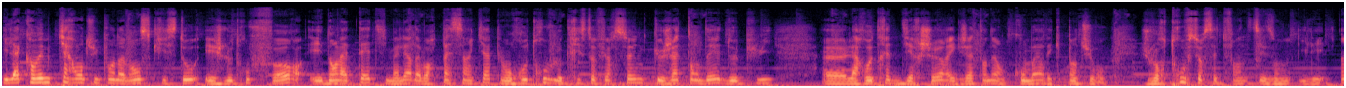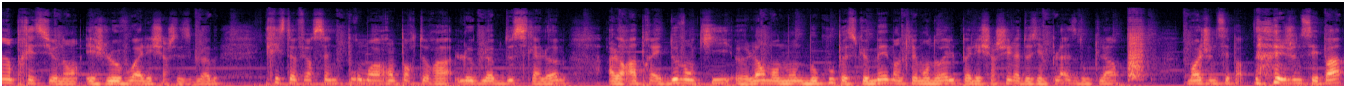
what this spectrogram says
il a quand même 48 points d'avance, Christo, et je le trouve fort. Et dans la tête, il m'a l'air d'avoir passé un cap, et on retrouve le Christopherson que j'attendais depuis euh, la retraite d'Hirscher et que j'attendais en combat avec Pinturo. Je le retrouve sur cette fin de saison, il est impressionnant et je le vois aller chercher ce globe. Christopherson pour moi remportera le globe de slalom. Alors après, devant qui euh, Là on m'en demande beaucoup parce que même un Clément Noël peut aller chercher la deuxième place, donc là... Moi, je ne sais pas. je ne sais pas.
